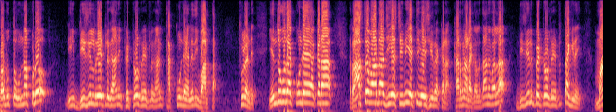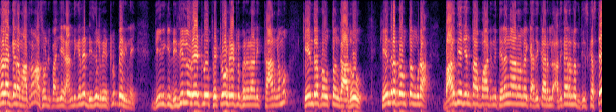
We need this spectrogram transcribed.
ప్రభుత్వం ఉన్నప్పుడు ఈ డీజిల్ రేట్లు కానీ పెట్రోల్ రేట్లు కానీ తక్కువ ఉండే అనేది ఈ వార్త. చూడండి. ఎందుకు దక్కుండే అక్కడ? రాష్ట్ర వాటా జీఎస్టీని ఎత్తివేసిర్రు అక్కడ కర్ణాటకలో. దానివల్ల డీజిల్ పెట్రోల్ రేట్లు తగ్గినాయి. మన దగ్గర మాత్రం అసలు పనిచేయాలి అందుకనే డీజిల్ రేట్లు పెరిగినాయి. దీనికి డీజిల్ రేట్లు పెట్రోల్ రేట్లు పెరగడానికి కారణము కేంద్ర ప్రభుత్వం కాదు. కేంద్ర ప్రభుత్వం కూడా భారతీయ జనతా పార్టీని తెలంగాణలోకి అధికారంలో అధికారంలోకి తీసుకొస్తే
